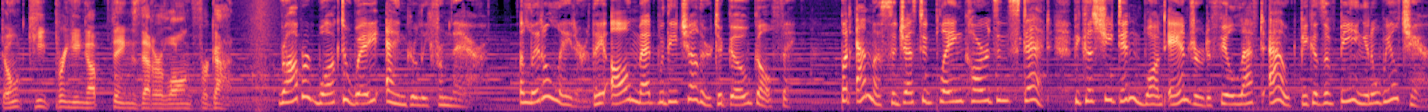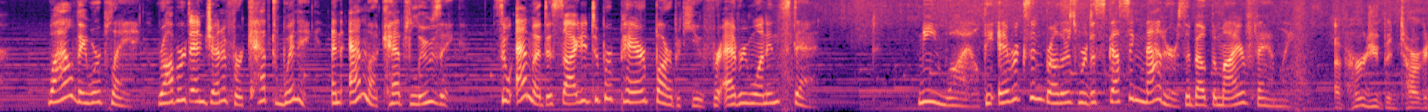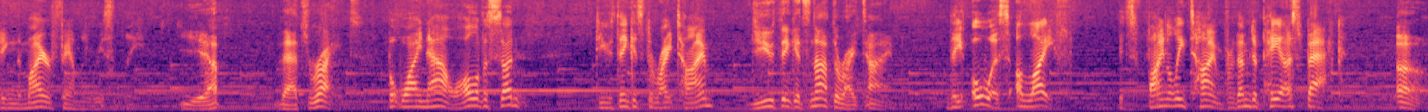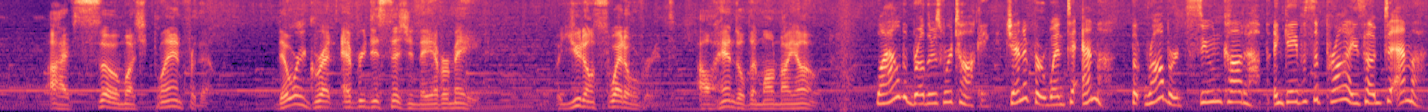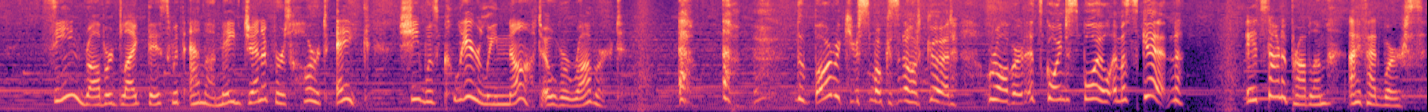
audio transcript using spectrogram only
Don't keep bringing up things that are long forgotten. Robert walked away angrily from there. A little later, they all met with each other to go golfing. But Emma suggested playing cards instead because she didn't want Andrew to feel left out because of being in a wheelchair. While they were playing, Robert and Jennifer kept winning and Emma kept losing. So Emma decided to prepare barbecue for everyone instead. Meanwhile, the Erickson brothers were discussing matters about the Meyer family. I've heard you've been targeting the Meyer family recently. Yep, that's right. But why now, all of a sudden? Do you think it's the right time? Do you think it's not the right time? They owe us a life. It's finally time for them to pay us back. Oh, I've so much planned for them. They'll regret every decision they ever made. But you don't sweat over it. I'll handle them on my own. While the brothers were talking, Jennifer went to Emma, but Robert soon caught up and gave a surprise hug to Emma. Seeing Robert like this with Emma made Jennifer's heart ache. She was clearly not over Robert. The barbecue smoke is not good. Robert, it's going to spoil Emma's skin. It's not a problem. I've had worse.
